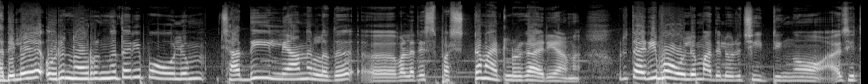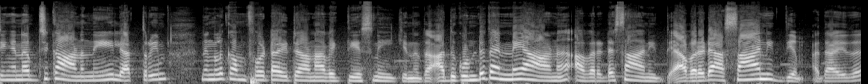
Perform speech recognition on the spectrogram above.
അതിൽ ഒരു നുറുങ്ങുതരി പോലും ചതിയില്ല എന്നുള്ളത് വളരെ സ്പഷ്ടമായിട്ടുള്ളൊരു കാര്യമാണ്. ഒരു തരി പോലും അതിലൊരു ചീറ്റിങ്ങോ ചീറ്റിംഗ് എനർജി കാണുന്നേ ഇല്ല അത്രയും നിങ്ങൾ കംഫർട്ടായിട്ടാണ് ആ വ്യക്തിയെ സ്നേഹിക്കുന്നത്. അതുകൊണ്ട് തന്നെയാണ് അവരുടെ സാന്നിധ്യം അവരുടെ അസാന്നിധ്യം. അതായത്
